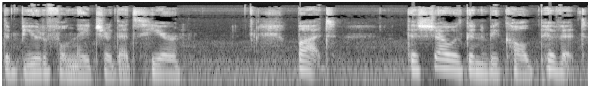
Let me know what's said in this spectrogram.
the beautiful nature that's here. But this show is going to be called Pivot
